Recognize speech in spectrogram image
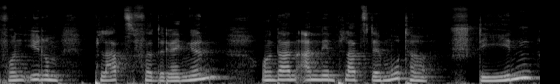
von ihrem Platz verdrängen und dann an dem Platz der Mutter stehen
